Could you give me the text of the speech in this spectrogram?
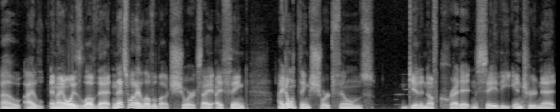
uh, I and I always love that, and that's what I love about shorts. I I think I don't think short films get enough credit and say the internet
